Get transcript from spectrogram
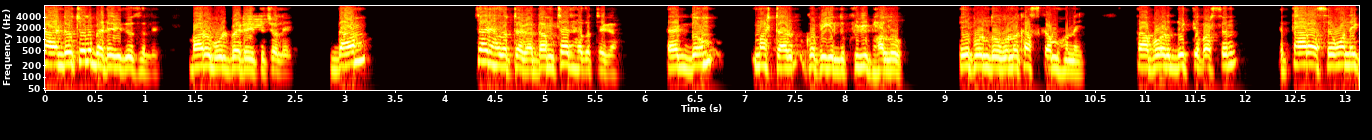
কারেন্টেও চলে ব্যাটারিতেও চলে। বারো ভোল্ট ব্যাটারিতে চলে। দাম চার হাজার টাকা, দাম চার হাজার টাকা। একদম মাস্টার কপি কিন্তু খুবই ভালো। এই পর্যন্ত কোনো কাজ কাম হয় তারপর দেখতে পাচ্ছেন তার আছে অনেক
